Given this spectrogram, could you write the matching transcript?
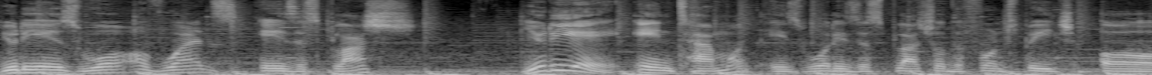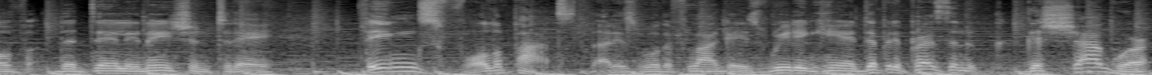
UDA's war of words is a splash. UDA in turmoil is what is a splash on the front page of the Daily Nation today. Things fall apart. That is what the flagger is reading here. Deputy President Gachagua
